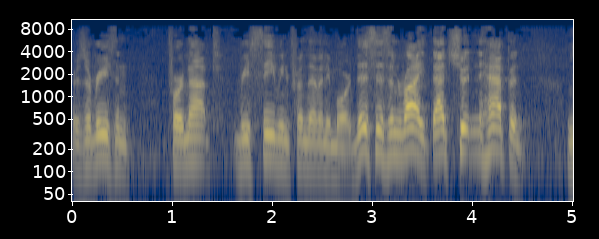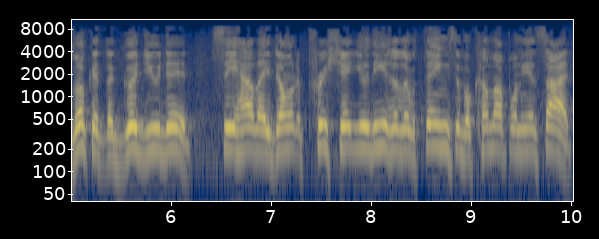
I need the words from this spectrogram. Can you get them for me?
There's a reason for not receiving from them anymore. This isn't right. That shouldn't happen. Look at the good you did. See how they don't appreciate you. These are the things that will come up on the inside.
